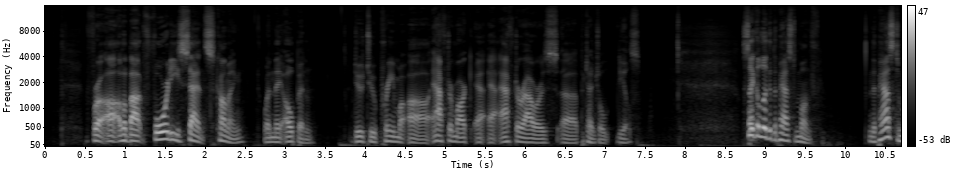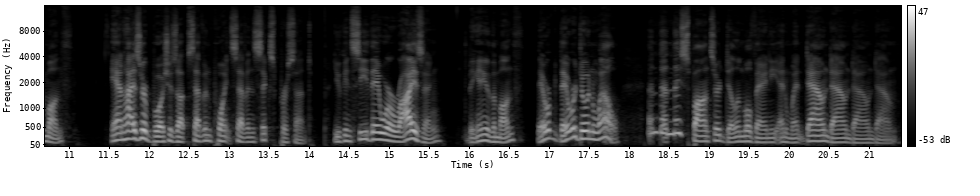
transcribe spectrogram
for, uh, of about 40 cents coming when they open due to pre uh, aftermarket after hours uh, potential deals. Let's take a look at the past month. In the past month, Anheuser-Busch is up 7.76%. You can see they were rising the beginning of the month. They were they were doing well. And then they sponsored Dylan Mulvaney and went down, down, down, down.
